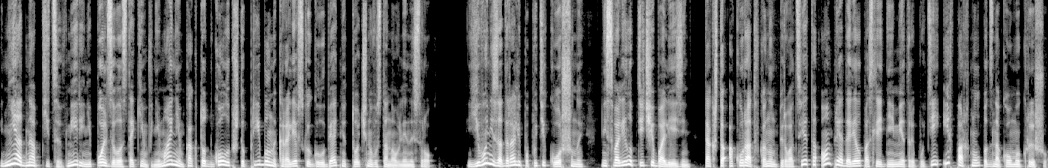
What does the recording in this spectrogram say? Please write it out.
Ни одна птица в мире не пользовалась таким вниманием, как тот голубь, что прибыл на королевскую голубятню точно в установленный срок. Его не задрали по пути коршуны, не свалила птичья болезнь, так что аккурат в канун первоцвета он преодолел последние метры пути и впорхнул под знакомую крышу.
